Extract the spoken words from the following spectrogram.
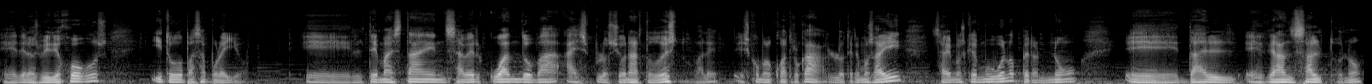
eh, de los videojuegos y todo pasa por ello. El tema está en saber cuándo va a explosionar todo esto, ¿vale? Es como el 4K, lo tenemos ahí, sabemos que es muy bueno, pero no eh, da el, gran salto, ¿no?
